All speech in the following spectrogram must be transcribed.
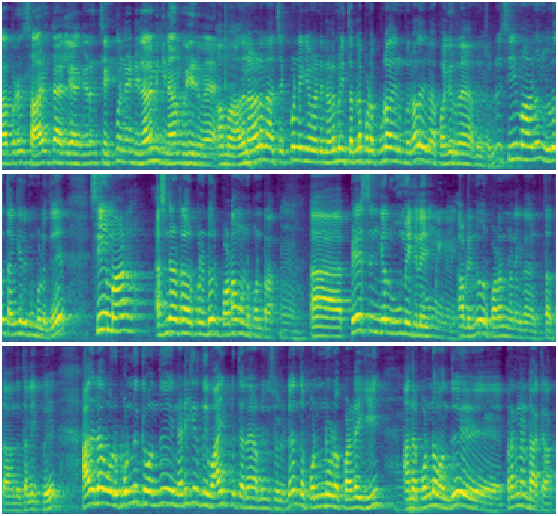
சாப்பிடுறது சால்ட்டா இல்லையாங்கிறத செக் பண்ண வேண்டிய நிலைமைக்கு நான் போயிடுவேன் ஆமா அதனால நான் செக் பண்ணிக்க வேண்டிய நிலைமை தள்ளப்படக்கூடாது என்பதனால இதை நான் பகிர்றேன் அப்படின்னு சொல்லி சீமானும் இவரும் தங்கி இருக்கும் பொழுது சீமான் அசண்டாட்டா ஒர்க் பண்ணிட்டு ஒரு படம் ஒன்று பண்றான். ஆஹ் பேசுங்கள் ஊமைகளை அப்படின்னு ஒரு படம் நினைக்கிறேன் அந்த தலைப்பு. அதுல ஒரு பொண்ணுக்கு வந்து நடிக்கிறதுக்கு வாய்ப்பு தரேன் அப்படின்னு சொல்லிட்டு அந்த பொண்ணோட பழகி அந்த பொண்ணை வந்து ப்ரெக்னென்ட் ஆக்குறான்.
